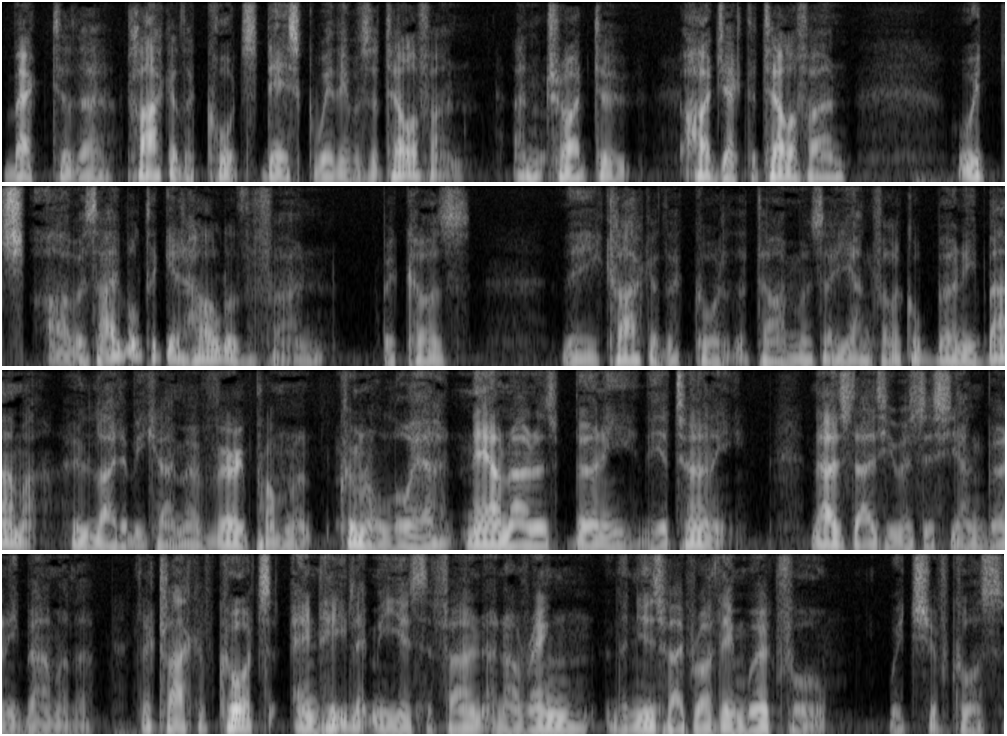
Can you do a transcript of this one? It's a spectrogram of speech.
back to the clerk of the court's desk where there was a telephone and tried to hijack the telephone, which I was able to get hold of the phone because the clerk of the court at the time was a young fellow called Bernie Balmer, who later became a very prominent criminal lawyer, now known as Bernie the Attorney. In those days, he was this young Bernie Balmer, the, the clerk of courts, and he let me use the phone, and I rang the newspaper I then worked for, which of course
